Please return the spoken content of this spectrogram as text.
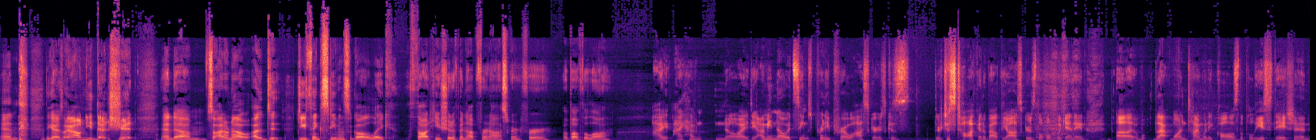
And the guy's like, I don't need that shit. And um, so I don't know. Uh, do, do you think Steven Seagal, like, thought he should have been up for an Oscar for Above the Law? I I have no idea. I mean, no, it seems pretty pro Oscars because they're just talking about the Oscars the whole beginning. Uh, w- that one time when he calls the police station,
